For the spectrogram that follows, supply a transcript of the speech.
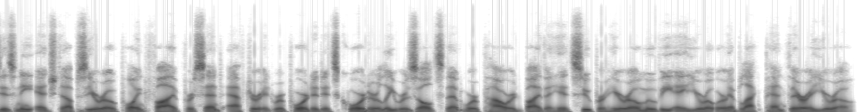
Disney edged up 0.5% after it reported its quarterly results that were powered by the hit superhero movie A Euro or a Black Panther A Euro.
